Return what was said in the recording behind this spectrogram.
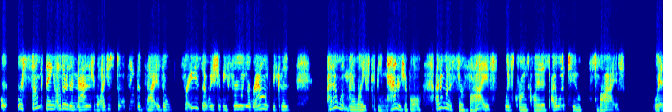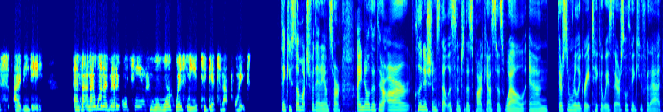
or, or something other than manageable. I just don't think that that is a phrase that we should be throwing around because I don't want my life to be manageable. I don't want to survive with Crohn's colitis. I want to thrive with IBD. And, and I want a medical team who will work with me to get to that point. Thank you so much for that answer. I know that there are clinicians that listen to this podcast as well, and there's some really great takeaways there. So thank you for that.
